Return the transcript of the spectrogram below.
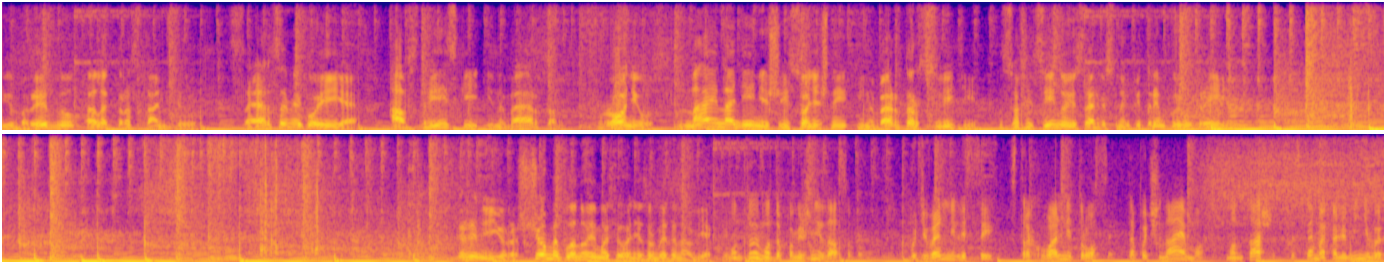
гібридну електростанцію, серцем якої є австрійський інвертор Фроніус – найнадійніший сонячний інвертор в світі з офіційною сервісною підтримкою в Україні. Скажи мені, Юра, що ми плануємо сьогодні зробити на об'єкті? Монтуємо допоміжні засоби, будівельні ліси, страхувальні троси та починаємо монтаж системи алюмінієвих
